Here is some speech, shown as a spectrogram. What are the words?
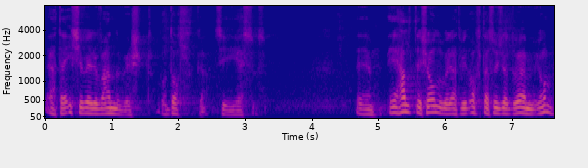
At det ikke være vannverst og dolka, sier Jesus. Eh, jeg halte selv at vi ofta sykja døm om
